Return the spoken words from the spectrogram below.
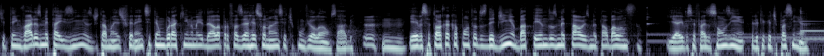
que tem vários metaizinhos de tamanhos diferentes e tem um buraquinho no meio dela pra fazer a ressonância, tipo um violão, sabe? Uhum. E aí você toca com a ponta dos dedinhos, batendo os metal, e os metal balançam. E aí você faz o sonzinho. Ele fica tipo assim, ó.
